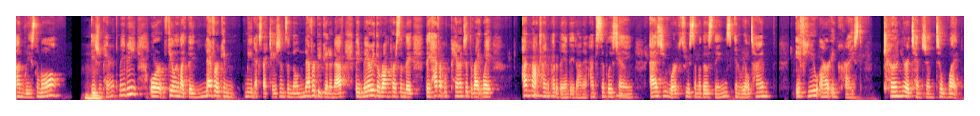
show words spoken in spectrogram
unreasonable mm-hmm. Asian parent, maybe, or feeling like they never can meet expectations and they'll never be good enough. They married the wrong person. They they haven't parented the right way. I'm not trying to put a band-aid on it. I'm simply saying, as you work through some of those things in real time, if you are in Christ, turn your attention to what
